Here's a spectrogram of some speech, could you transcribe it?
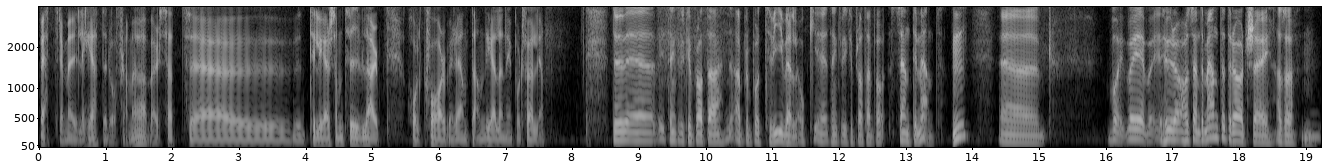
bättre möjligheter då framöver. Så att, eh, till er som tvivlar, håll kvar vid ränteandelen i portföljen. Du, eh, vi tänkte vi skulle prata, apropå tvivel, och eh, tänkte vi skulle prata på sentiment. Mm. Eh, vad, vad är, hur har sentimentet rört sig? Alltså, mm.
